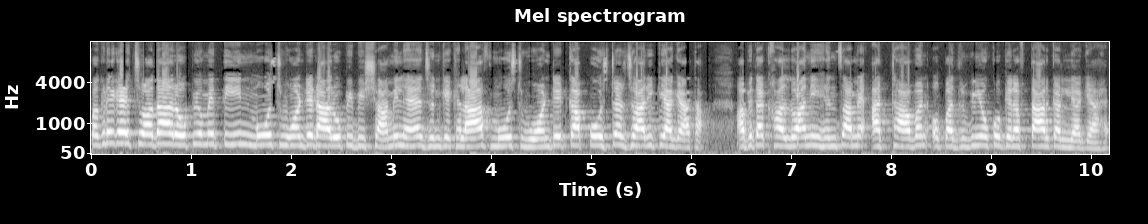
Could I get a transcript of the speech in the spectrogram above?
पकड़े गए चौदह आरोपियों में तीन मोस्ट वांटेड आरोपी भी शामिल हैं, जिनके खिलाफ मोस्ट वांटेड का पोस्टर जारी किया गया था। अभी तक हल्द्वानी हिंसा में अट्ठावन उपद्रवियों को गिरफ़्तार कर लिया गया है।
